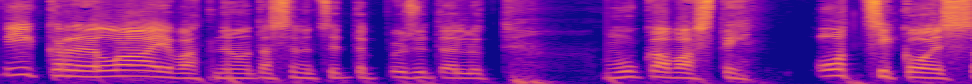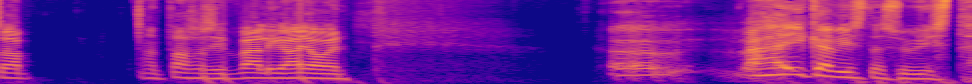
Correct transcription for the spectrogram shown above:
Viikkareiden laivat, ne on tässä nyt sitten pysytellyt mukavasti otsikoissa tasaisin väliajoin. Öö, vähän ikävistä syistä.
